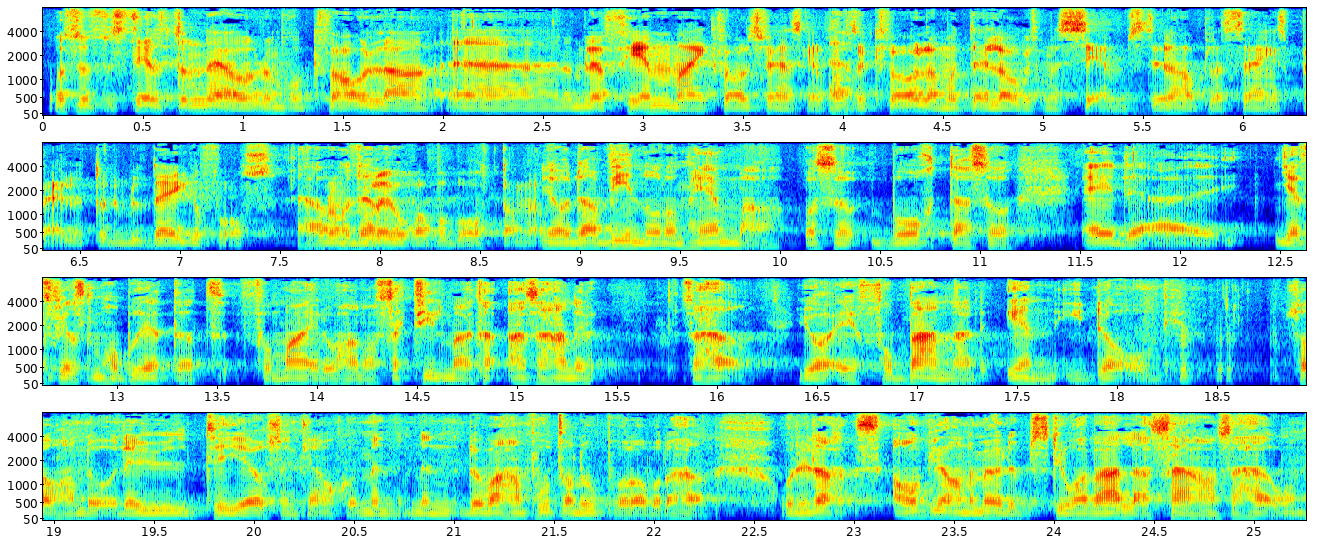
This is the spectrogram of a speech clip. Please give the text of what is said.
Och så ställs de då, och de får kvala, eh, de blir femma i kvalsvenskan. För att kvala mot det laget som är sämst i det här placeringsspelet och det blir Degerfors. Ja, och de och där- förlorar på bortamål. Ja, och där vinner de hemma och så borta så är det... eh, Jens Wellström har berättat för mig då, han har sagt till mig att han, alltså han är så här, jag är förbannad än idag. Sa han då. Det är ju tio år sedan kanske, men, men då var han fortfarande upprörd över det här. Och det där avgörande målet på Stora Valla säger han så här om.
